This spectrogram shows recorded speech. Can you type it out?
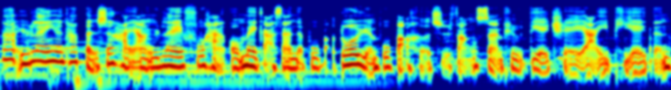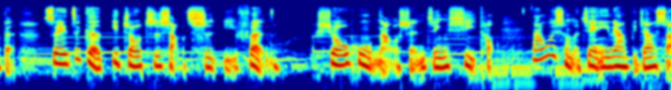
那鱼类因为它本身海洋鱼类富含欧米伽三的不饱多元不饱和脂肪酸，譬如 DHA 啊、EPA 等等，所以这个一周至少吃一份，修护脑神经系统。那为什么建议量比较少？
